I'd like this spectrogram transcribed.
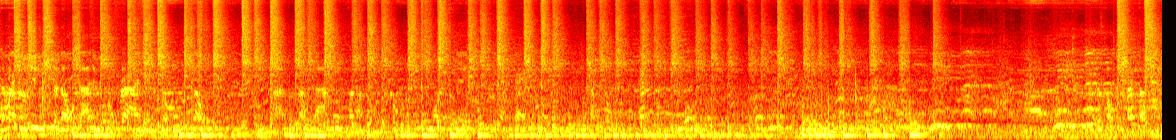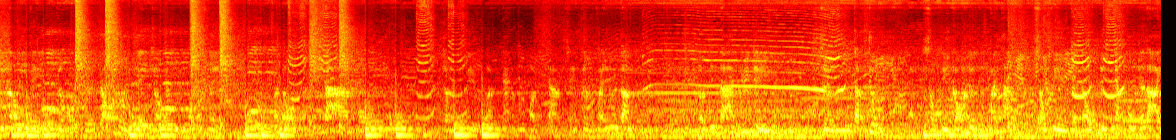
Đá bài đầu tiên của trận đấu đã được rút ra dành cho bốn Tuấn Long và Tuấn Long đã buông pha không có cầu thủ Timor Leste ngăn cản thành công các nếu không tác động của Tuấn thì cơ hội sẽ rõ hơn dành cho các đội bóng này. Và đó chính là một trong những điều mà các đội bóng đang sẽ cần phải lưu tâm. Đó chính là duy trì sự tập trung sau khi có được bàn thắng, sau khi trận đấu được nhắc phục trở lại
